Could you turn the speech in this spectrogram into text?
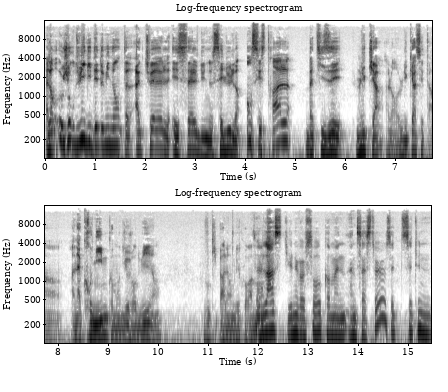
Alors aujourd'hui, l'idée dominante actuelle est celle d'une cellule ancestrale baptisée LUCA. Alors LUCA, c'est un, acronyme, comme on dit aujourd'hui. Hein. Vous qui parlez anglais couramment. The Last Universal Common Ancestor. C'est une,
